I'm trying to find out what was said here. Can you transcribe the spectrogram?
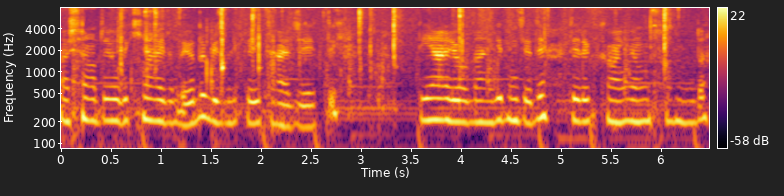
aşağıda yol ikiye ayrılıyordu. Biz Likle'yi tercih ettik. Diğer yoldan gidince de direkt kanyonun sonunda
